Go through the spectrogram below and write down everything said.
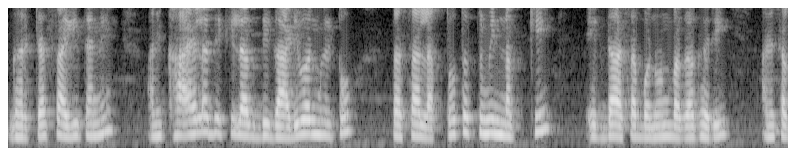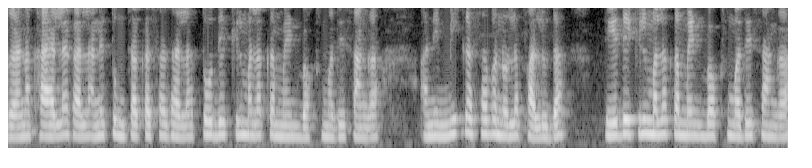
घरच्या साहित्याने आणि खायला देखील अगदी गाडीवर मिळतो तसा लागतो. तर तुम्ही नक्की एकदा असा बनवून बघा घरी. आणि सगळ्यांना खायला घाला आणि तुमचा कसा झाला तो देखील मला कमेंट बॉक्समध्ये सांगा. आणि मी कसा बनवला फालुदा ते देखील मला कमेंट बॉक्समध्ये सांगा.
